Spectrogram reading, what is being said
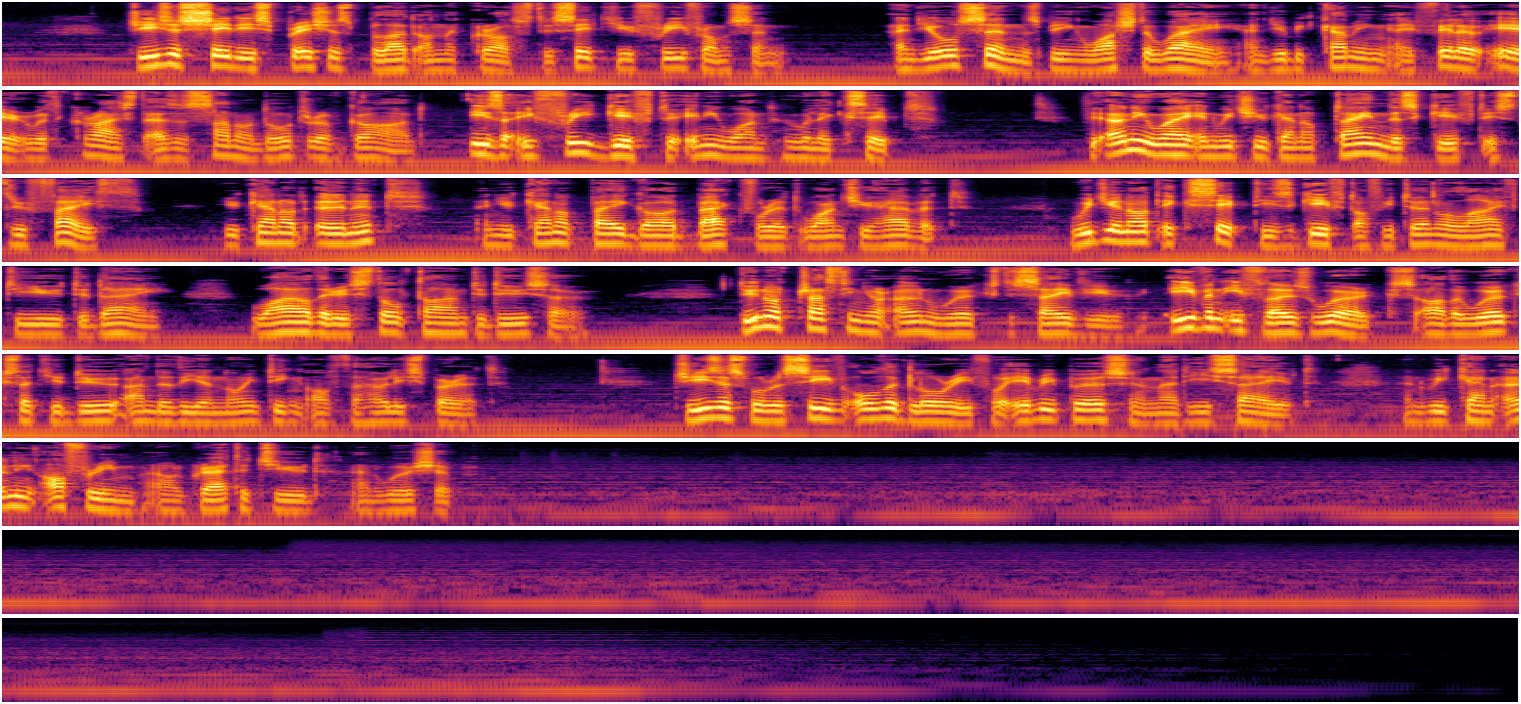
Jesus shed His precious blood on the cross to set you free from sin, and your sins being washed away and you becoming a fellow heir with Christ as a son or daughter of God is a free gift to anyone who will accept. The only way in which you can obtain this gift is through faith. You cannot earn it, and you cannot pay God back for it once you have it. Would you not accept His gift of eternal life to you today, while there is still time to do so? Do not trust in your own works to save you, even if those works are the works that you do under the anointing of the Holy Spirit. Jesus will receive all the glory for every person that he saved, and we can only offer him our gratitude and worship.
